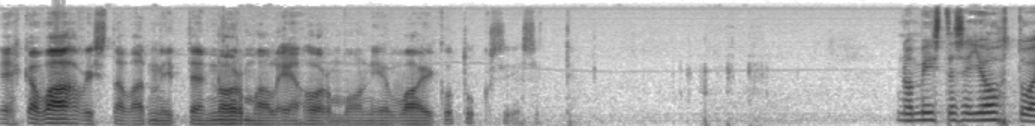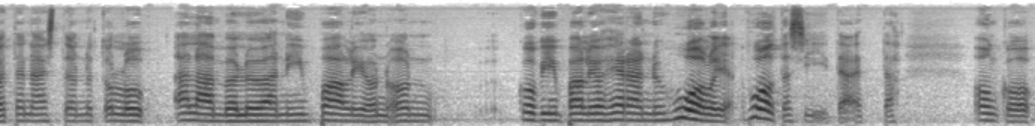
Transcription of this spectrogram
ehkä vahvistavat niiden normaalien hormonien vaikutuksia sitten. No mistä se johtuu, että näistä on nyt ollut älämölyä niin paljon, on kovin paljon herännyt huolta siitä, että onko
